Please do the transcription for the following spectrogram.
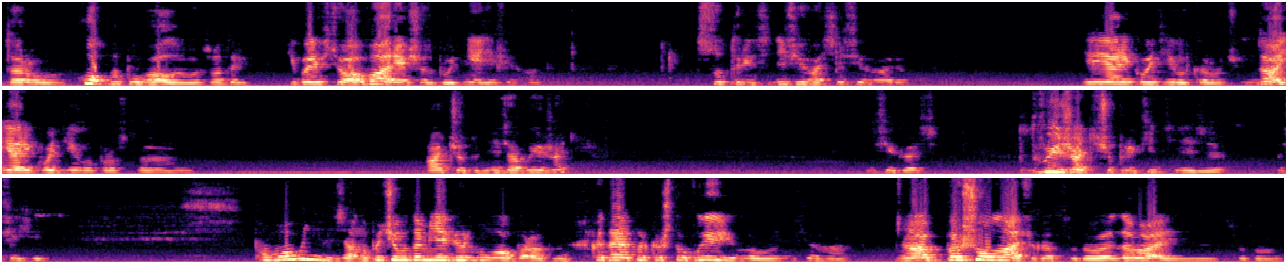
Здорово. Хоп, напугал его, смотри. Типа и все, авария сейчас будет. Не, нифига. 130, нифига себе фигарил. Я Ярик водила, короче. Да, Ярик водила просто... А что, тут нельзя выезжать? Нифига себе. Тут выезжать еще, прикиньте, нельзя. Офигеть. По-моему, нельзя, но почему-то меня вернуло обратно. Когда я только что выехал, нифига. А пошел нафиг отсюда, давай отсюда.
